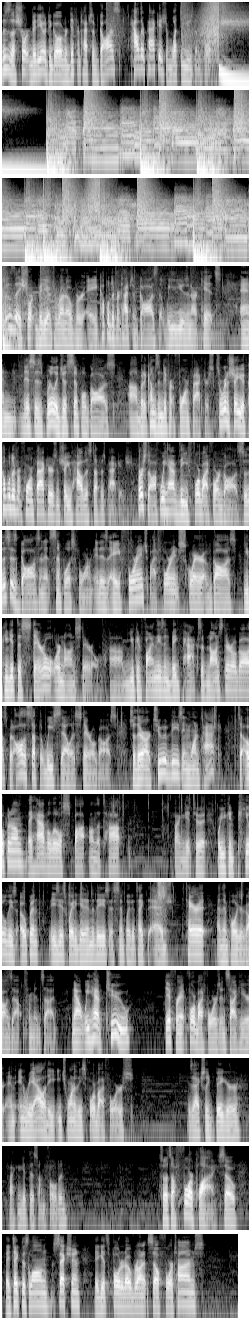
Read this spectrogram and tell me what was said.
This is a short video to go over different types of gauze, how they're packaged, and what to use them for. So this is a short video to run over a couple different types of gauze that we use in our kits. And this is really just simple gauze uh, but it comes in different form factors. So we're gonna show you a couple different form factors and show you how this stuff is packaged. First off, we have the 4x4 gauze. So this is gauze in its simplest form. It is a four inch by four inch square of gauze. You can get this sterile or non-sterile. Um, you can find these in big packs of non-sterile gauze, but all the stuff that we sell is sterile gauze. So there are two of these in one pack. To open them, they have a little spot on the top if I can get to it, where you can peel these open. The easiest way to get into these is simply to take the edge, tear it, and then pull your gauze out from inside. Now we have two different 4x4s inside here, and in reality, each one of these 4x4s is actually bigger, if I can get this unfolded. So it's a four ply. So they take this long section, it gets folded over on itself four times,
